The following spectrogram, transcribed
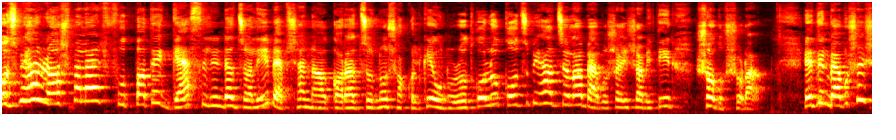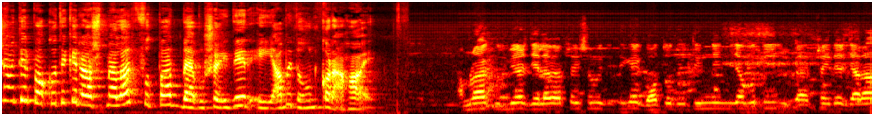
কোচবিহার রসমেলার ফুটপাতে গ্যাস সিলিন্ডার জ্বালিয়ে ব্যবসা না করার জন্য সকলকে অনুরোধ করল কোচবিহার জেলা ব্যবসায়ী সমিতির সদস্যরা। এদিন ব্যবসায়ী সমিতির পক্ষ থেকে রসমেলার ফুটপাত ব্যবসায়ীদের এই আবেদন করা হয়। আমরা কুচবিহার জেলা ব্যবসায়ী সমিতি থেকে গত দু তিন দিন যাবতই ব্যবসায়ীদের যারা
